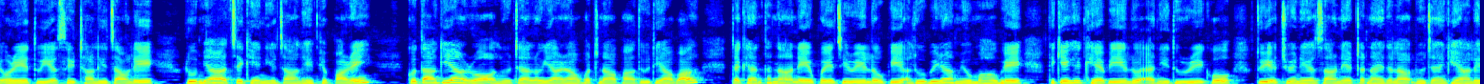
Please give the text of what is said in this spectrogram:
ရော်တဲ့သူရဲ့စိတ်ထားလေးကြောင့်လေလူများချစ်ခင်နေကြလည်းဖြစ်ပါတယ် ကိုတာကီကတော့အလူတန်းလို့ရတာဝတ္တနာပါသူတယောက်ပါတခန့်သနာနဲ့ပွဲကြီးတွေလုပ်ပြီးအလူပေးတာမျိုးမဟုတ်ပဲတကယ်ခက်ခဲပြီးလိုအပ်နေသူတွေကိုသူရဲ့ကျွေးနေစာနဲ့တက်နိုင်တဲ့လောက်လူတန်းခဲ့ရလဲ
